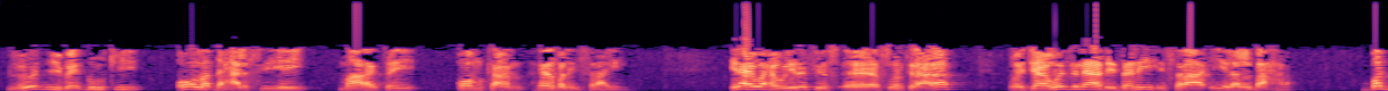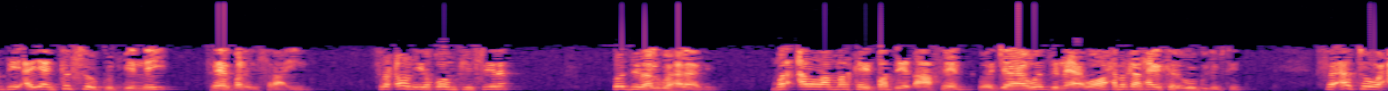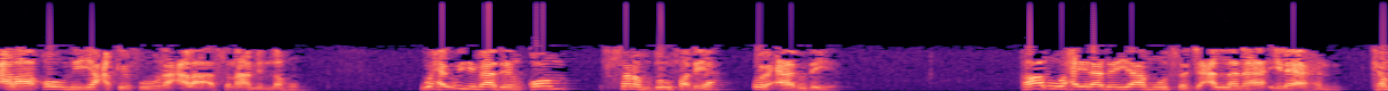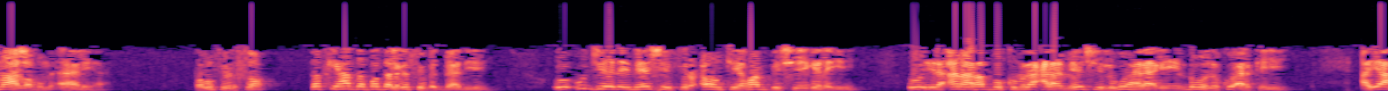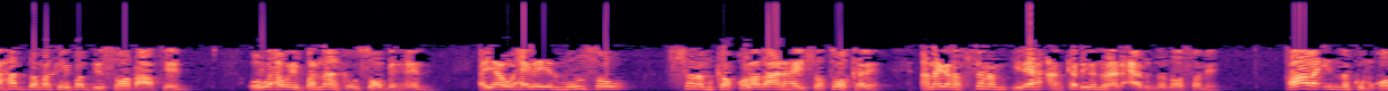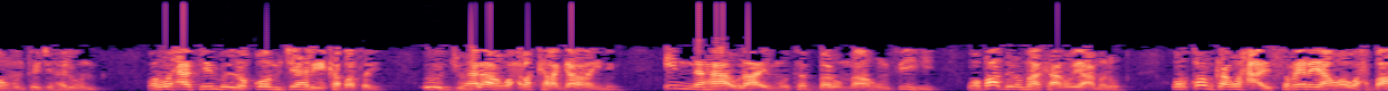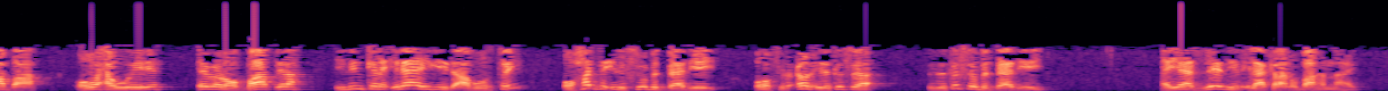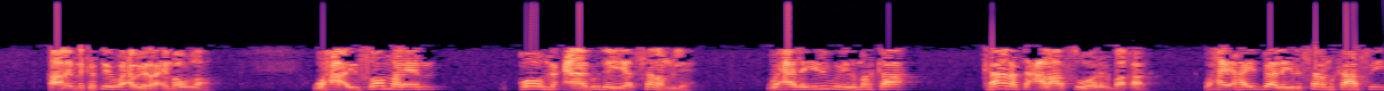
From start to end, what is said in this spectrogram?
loo dhiibay dhulkii oo la dhaxal siiyey maaragtay qoomkan reer bani israa'iil ilahay waxa uu yidhi fi suurati alacraaf wajaawaznaa bibani israa'iila albaxr baddi ayaan ka soo gudbinay reer bani israa'iil fircoon iyo qoomkiisiina baddi baa lagu halaagay. Mar alla markay baddii dhaafeen wajaawaznaa waa waxa markaad xagga kale uga gudubtid faatow calaa qowmin yackifuuna calaa asnaamin lahum. Waxay u yimaadeen qoom sanam dul fadhiya oo caabudaya. Qaaluu waxay yidhahdeen ya muuse ijcal lanaa ilaahan kamaa lahum aaliha. Bal u fiirso dadkii hadda badda laga soo badbaadiyey oo u jeeday meeshii fircoonkii rabbi sheeganayey oo yidhi anaa rabbukum laclaa meeshii lagu halaagay indhahooda ku arkayey ayaa hadda markay baddii soo dhaafeen oo waxa weye banaanka u soo baxeen. Ayaa waxay leeyihiin muusow sanamka qoladaan haysatoo kale annagana sanam ilaah aan ka dhigano aan caabudno noo sameen qaala inakum qowmun tajhaluun. War waxaa tiin bu yidhi qoom jahligii ka batay oo juhala aan waxba kala garanaynin ina haaulaa'i mutabbarun ma hum fiihi wa baatilu ma kaanuu yacmaluun war qoomkan waxa ay samaynayaan waa wax baaba oo waxa weeye eberoo baatila idinkana ilaahigiida abuurtay oo hadda idin soo badbaadiyey oo fircoon idinka soo idinka soo badbaadiyey. Ayaad leedihiin ilaah kalaan u baahannahay qaala ibnu kathiir waxa u raximahullah waxa ay soo mareen qoom caabudaya sanam leh waxaa la yidhi buu yidhi marka kaanat calaa suwar albaqar waxay ahayd ba la yidhi sanamkaasi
